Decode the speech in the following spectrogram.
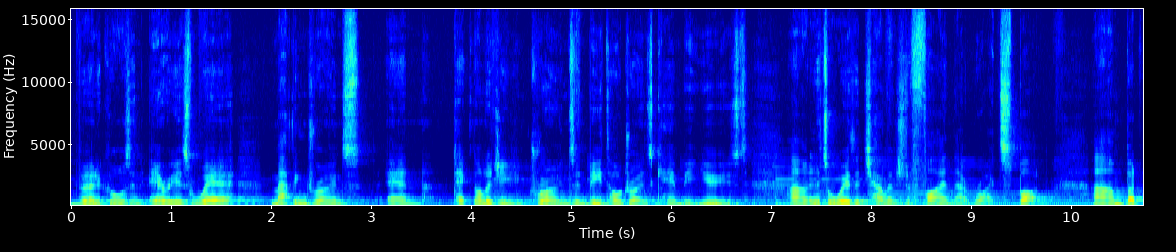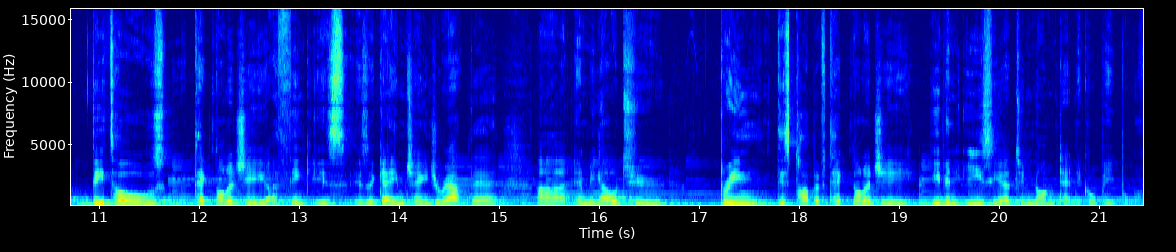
verticals and areas where mapping drones and technology drones and VTOL drones can be used. Uh, and it's always a challenge to find that right spot. Um, but VTOL's technology, I think, is, is a game changer out there. Uh, and being able to bring this type of technology even easier to non-technical people.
